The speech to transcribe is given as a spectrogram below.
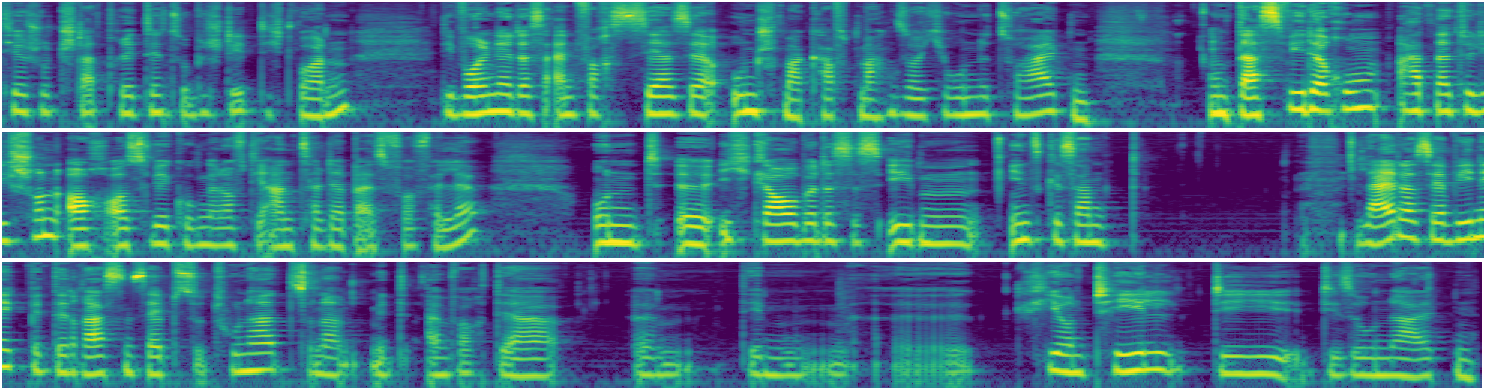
Tierschutzstadträtin so bestätigt worden, die wollen ja das einfach sehr, sehr unschmackhaft machen, solche Hunde zu halten. Und das wiederum hat natürlich schon auch Auswirkungen auf die Anzahl der Beißvorfälle. Und äh, ich glaube, dass es eben insgesamt leider sehr wenig mit den Rassen selbst zu tun hat, sondern mit einfach der, ähm, dem äh, Klientel, die diese Hunde halten.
